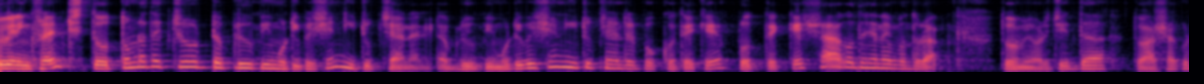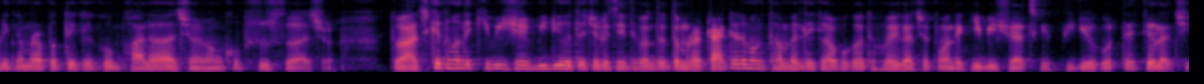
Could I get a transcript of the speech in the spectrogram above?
ইভিনিং ফ্রেন্ড তো তোমরা দেখছ WP motivation YouTube channel WP motivation YouTube চ্যানেলের পক্ষ থেকে প্রত্যেককে স্বাগত জানাই, বন্ধুরা। তো আমি অরিজিৎ দা। তো আশা করি তোমরা প্রত্যেকে খুব ভালো আছো এবং খুব সুস্থ আছো। তো আজকে তোমাদের কী বিষয়ে ভিডিও হতে চলেছে ইতিমধ্যে তোমরা টাইটেল এবং থাম্বেল দেখে অবগত হয়ে গেছো, তোমাদের কী বিষয়ে আজকে ভিডিও করতে চলেছি।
